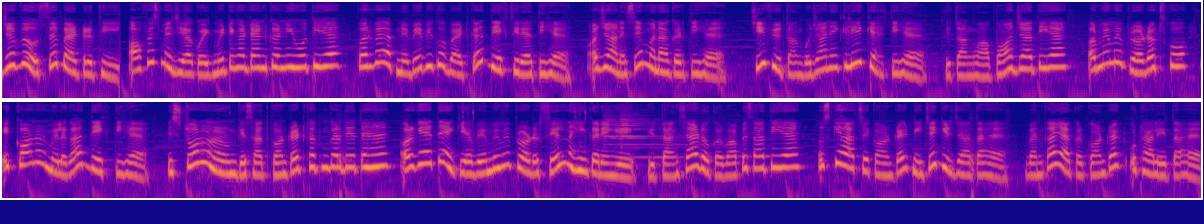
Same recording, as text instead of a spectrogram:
जब वे उससे बेटर थी। ऑफ़िस में जिया को एक मीटिंग अटेंड करनी होती है, पर वह अपने बेबी को बैठकर देखती रहती है और जाने से मना करती है। चीफ युतांग को जाने के लिए कहती है। युतांग वहाँ पहुँच जाती है और मिमी प्रोडक्ट्स को एक कॉर्नर में लगा देखती है। स्टोर ओनर उनके साथ कॉन्ट्रैक्ट खत्म कर देते हैं और कहते हैं कि अब वे मिमी प्रोडक्ट सेल नहीं करेंगे। युतांग सैड होकर वापस आती है। उसके हाथ से कॉन्ट्रैक्ट नीचे गिर जाता है। वनकाई आकर कॉन्ट्रैक्ट उठा लेता है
